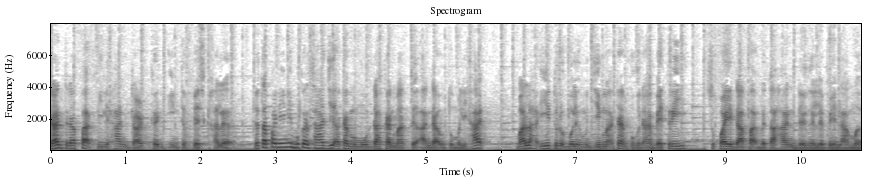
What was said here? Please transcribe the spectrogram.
dan terdapat pilihan darken interface color. Tetapan ini bukan sahaja akan memudahkan mata anda untuk melihat, malah ia turut boleh menjimatkan penggunaan bateri supaya dapat bertahan dengan lebih lama.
